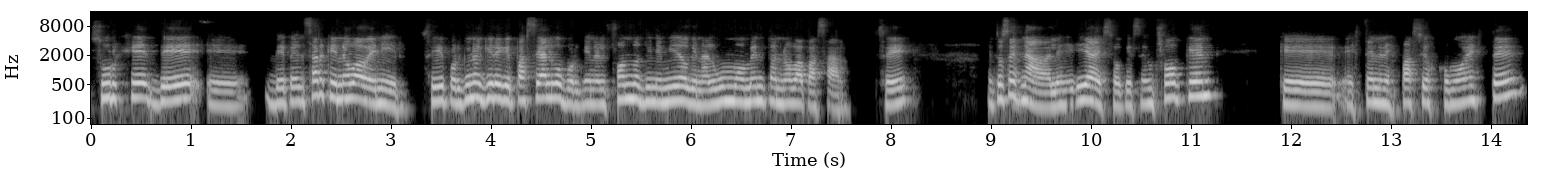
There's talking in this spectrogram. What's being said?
surge de, eh, de, pensar que no va a venir, ¿sí? porque uno quiere que pase algo porque en el fondo tiene miedo que en algún momento no va a pasar. ¿sí? Entonces, nada, les diría eso, que se enfoquen, que estén en espacios como este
